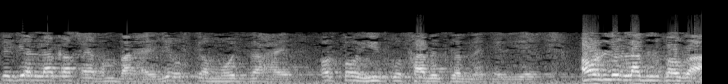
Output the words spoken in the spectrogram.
کہ یہ اللہ کا پیغمبر ہے، یہ اس کا معجزہ ہے اور توحید کو ثابت کرنے کے لیے۔ اور لفظ ہوگا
